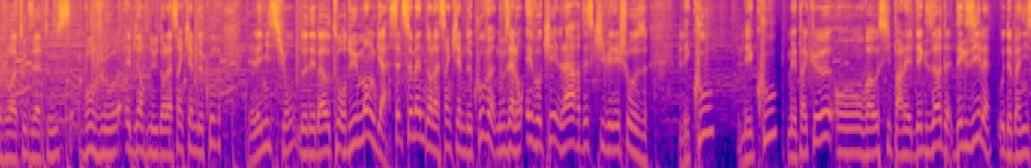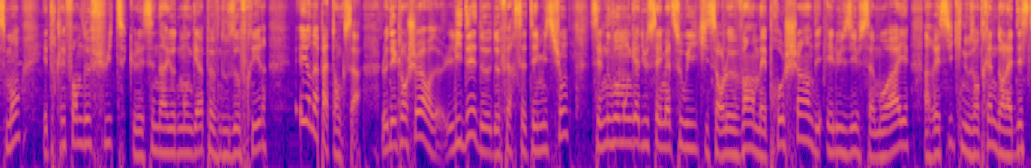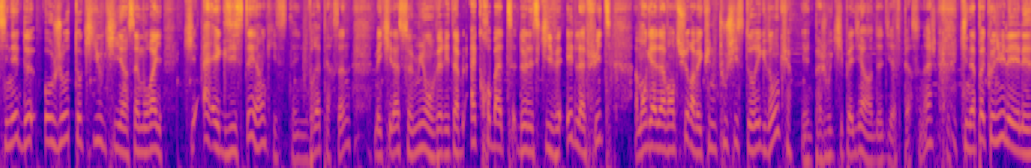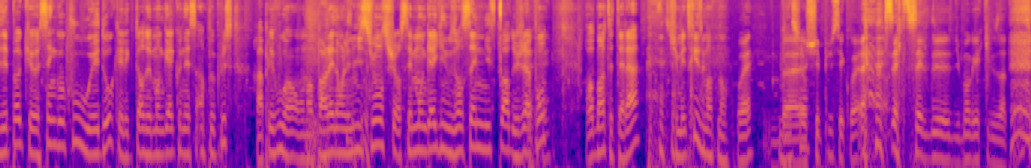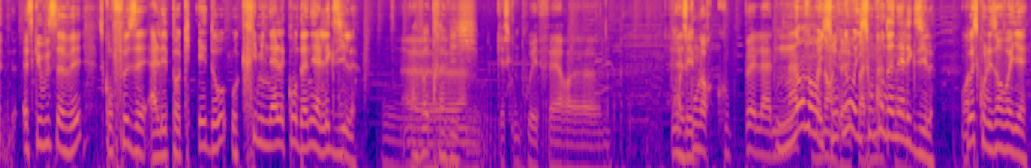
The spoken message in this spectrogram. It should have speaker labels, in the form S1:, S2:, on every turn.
S1: Bonjour à toutes et à tous, bonjour et bienvenue dans la cinquième de couve, l'émission de débat autour du manga. Cette semaine dans la cinquième de couve, nous allons évoquer l'art d'esquiver les choses, les coups, les coups, mais pas que. On va aussi parler d'exode, d'exil ou de bannissement et toutes les formes de fuite que les scénarios de manga peuvent nous offrir. Et il n'y en a pas tant que ça. Le déclencheur, l'idée de, faire cette émission, c'est le nouveau manga du Matsui qui sort le 20 mai prochain, des Elusive Samurai, un récit qui nous entraîne dans la destinée de Hojo Tokiyuki, un samouraï qui a existé, hein, qui c'était une vraie personne, mais qui là se mue en véritable acrobate de l'esquive et de la fuite. Un manga d'aventure avec une touche historique donc, il y a une page Wikipédia hein, dédiée à ce personnage, qui n'a pas connu les, les époques euh, Sengoku ou Edo que les lecteurs de manga connaissent un peu plus. Rappelez-vous, hein, on en parlait dans l'émission sur ces mangas qui nous enseignent l'histoire du Japon. Robin, t'étais là, tu maîtrises maintenant.
S2: Ouais, bah, je sais plus c'est quoi, c'est celle de- du manga qui nous intéresse.
S1: Est-ce que vous savez ce qu'on faisait à l'époque Edo aux criminels condamnés à l'exil À votre
S3: Euh,
S1: avis
S3: Qu'est-ce qu'on pouvait faire euh, Est-ce qu'on leur coupait la natte
S1: Non, non,
S3: Bah
S1: ils sont,
S3: avaient
S1: non, ils sont condamnés à l'exil. Où est-ce qu'on les envoyait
